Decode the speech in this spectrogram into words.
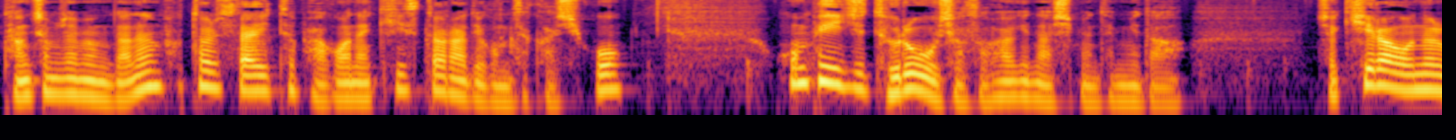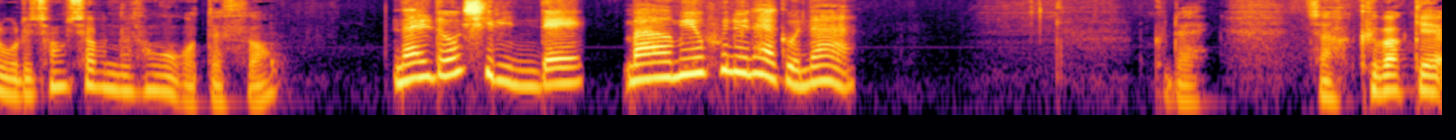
당첨자 명단은 포털 사이트 박원의 키스 더 라디오 검색하시고, 홈페이지 들어오셔서 확인하시면 됩니다. 자, 키라 오늘 우리 청취자분들 선곡 어땠어? 날도 시린데 마음이 훈훈하구나. 그래. 자, 그 밖에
